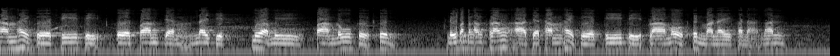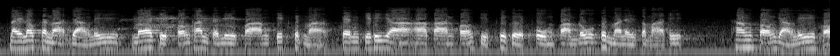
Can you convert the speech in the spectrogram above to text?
ทำให้เกิดปีติเกิดความแจ่มในจิตเมื่อมีความรู้เกิดขึ้น หรือบางครั้งอาจจะทำให้เกิดปีติปลาโมดขึ้นมาในขณะนั้น ในลักษณะอย่างนี้ แม้จิตของท่านจะมีความคิดขึ้นมา เป็นกิริยาอาการของจิตที่เกิดภูมิความรู้ขึ้นมาในสมาธิ ทั้งสองอย่างนี้ขอ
